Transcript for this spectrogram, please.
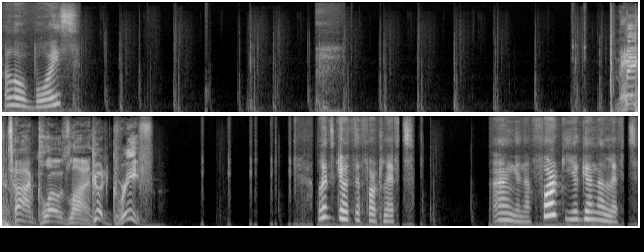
Hello, boys. Big time clothesline. Good grief. Let's go to the forklift. I'm gonna fork, you're gonna lift.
